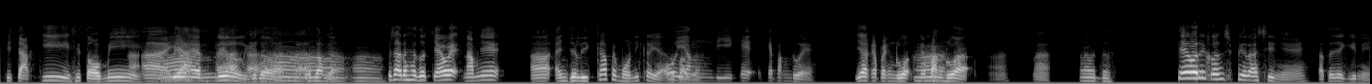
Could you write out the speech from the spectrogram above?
si Chucky, si Tommy, Bill iya. and Lil Ah, gitu. ah, Lu tau nggak? Ah, ah. Terus ada satu cewek namanya eh, Angelica apa Monica ya? Oh, yang gua. di Ke- Kepang 2 ya? Iya Kepeng dua, Kepang Ah. dua. Kenapa tuh? Teori konspirasinya katanya gini.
